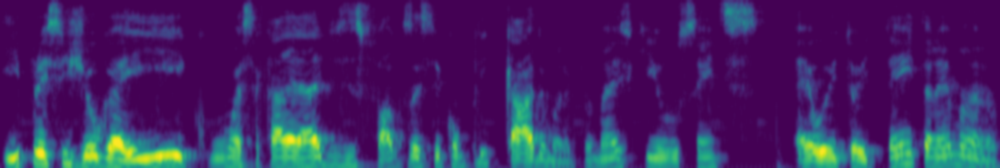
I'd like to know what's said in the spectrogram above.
Ir para esse jogo aí, com essa qualidade de desfalques, vai ser complicado, mano. Por mais que o Saints é 880, né, mano?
